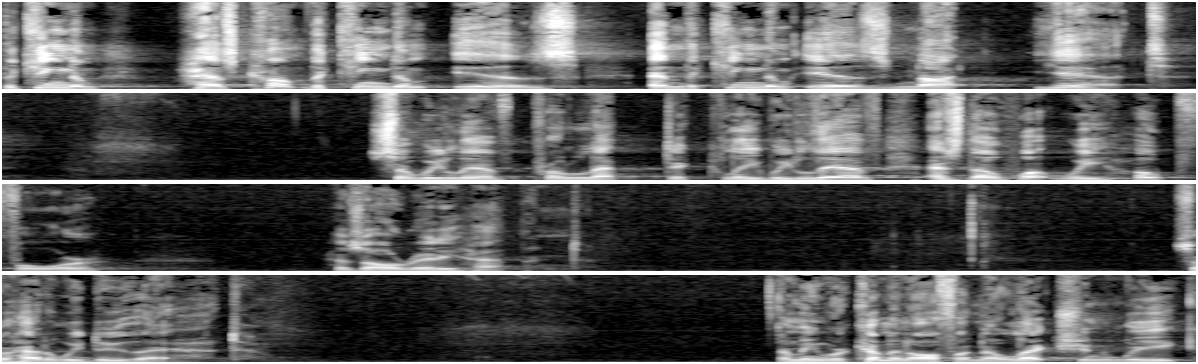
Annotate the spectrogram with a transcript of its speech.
the kingdom has come, the kingdom is, and the kingdom is not yet. So we live proleptically. We live as though what we hope for has already happened. So, how do we do that? I mean, we're coming off an election week,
